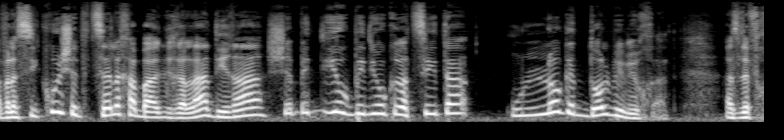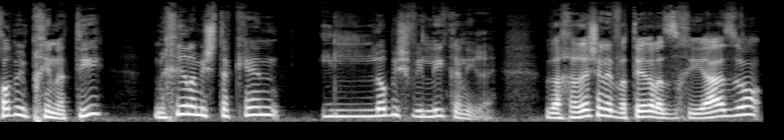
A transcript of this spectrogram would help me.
אבל הסיכוי שתצא לך בהגרלה דירה שבדיוק בדיוק רצית, הוא לא גדול במיוחד. אז לפחות מבחינתי, מחיר למשתכן היא לא בשבילי כנראה. ואחרי שנוותר על הזכייה הזו,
